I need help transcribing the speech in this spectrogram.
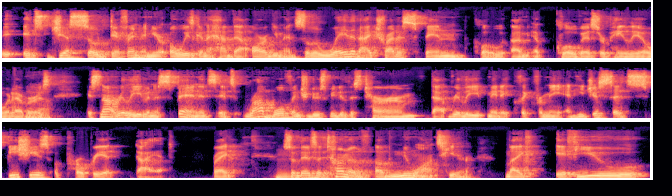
it's just so different and you're always going to have that argument so the way that i try to spin Clo- um, uh, clovis or paleo or whatever yeah. is it's not really even a spin it's it's robb wolf introduced me to this term that really made it click for me and he just said species appropriate diet right mm-hmm. so there's a ton of, of nuance here like if you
